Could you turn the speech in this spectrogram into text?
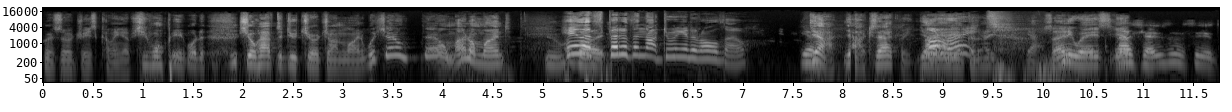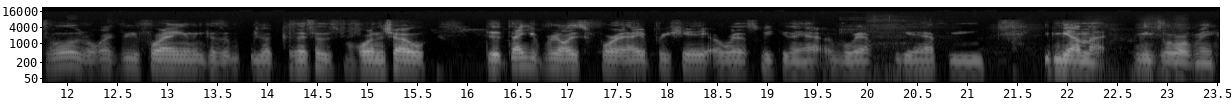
her surgery is coming up, she won't be able to. She'll have to do church online, which I don't, I don't, I don't mind. You know, Hey, but- that's better than not doing it at all, though. Yeah, yeah, exactly. Yeah, All yeah, yeah, 'cause right. I- yeah. So, anyways, yeah. Actually, I just want to say it's real quick before anything because because I said this before in the show. That thank you for all your support. I appreciate it over this week and a half, over a week and a half, and even beyond that, it means the world to me.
